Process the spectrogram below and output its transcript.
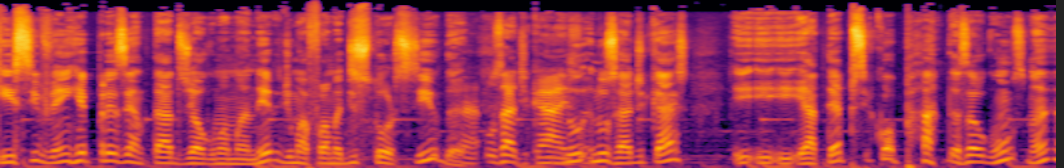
que se veem representados de alguma maneira, de uma forma distorcida. É, os radicais. No, né? Nos radicais e, e, e, até psicopatas, alguns, né?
